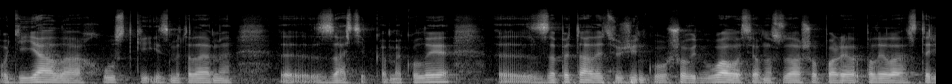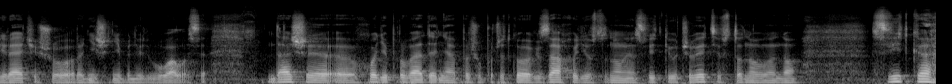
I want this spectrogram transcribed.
одіяла, хустки і з металевими е, застібками. Коли запитали цю жінку, що відбувалося, вона сказала, що палила старі речі, що раніше ніби не відбувалося. Далі е, в ході проведення першопочаткових заходів, встановлення свідків очевидців, встановлено свідка,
